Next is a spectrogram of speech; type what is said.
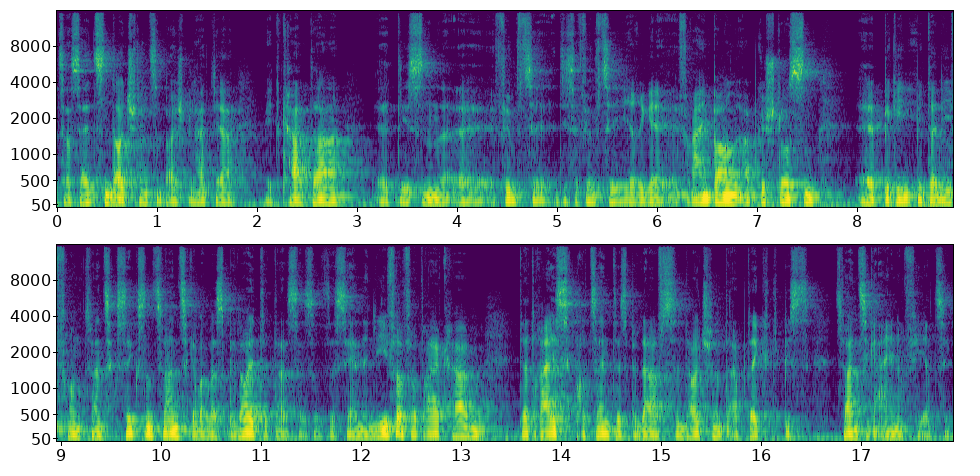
zu ersetzen. Deutschland zum Beispiel hat ja mit Katar äh, diesen, 15, äh, diese 15-jährige Vereinbarung abgeschlossen, äh, beginnt mit der Lieferung 2026. Aber was bedeutet das? Also, dass Sie einen Liefervertrag haben, der 30 Prozent des Bedarfs in Deutschland abdeckt bis 2041.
